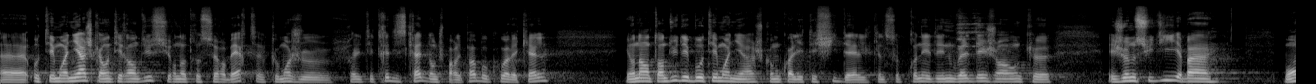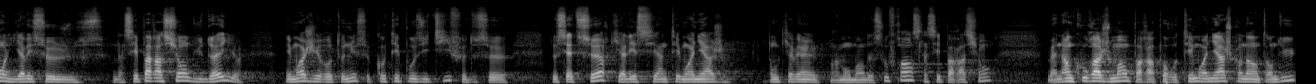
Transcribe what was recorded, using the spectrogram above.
euh, aux témoignages qui ont été rendus sur notre sœur Berthe, que moi, je, elle était très discrète, donc je ne parlais pas beaucoup avec elle. Et on a entendu des beaux témoignages, comme quoi elle était fidèle, qu'elle se prenait des nouvelles des gens. Que... Et je me suis dit, eh ben, bon, il y avait la séparation du deuil, et moi, j'ai retenu ce côté positif de, ce, de, cette sœur qui a laissé un témoignage. Donc, il y avait un, moment de souffrance, la séparation, mais un encouragement par rapport au témoignage qu'on a entendu,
